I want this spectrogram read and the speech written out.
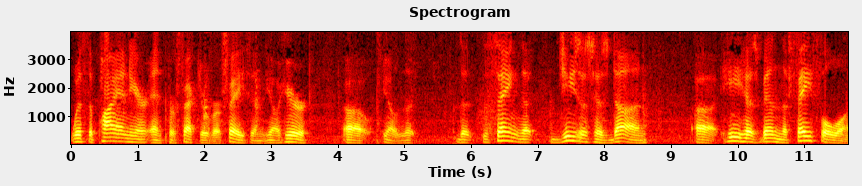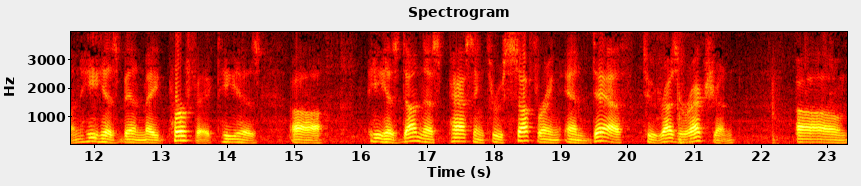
with the pioneer and perfecter of our faith. And you know here, uh, you know the the the thing that Jesus has done. Uh, he has been the faithful one. He has been made perfect. He has uh, he has done this passing through suffering and death to resurrection, um,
